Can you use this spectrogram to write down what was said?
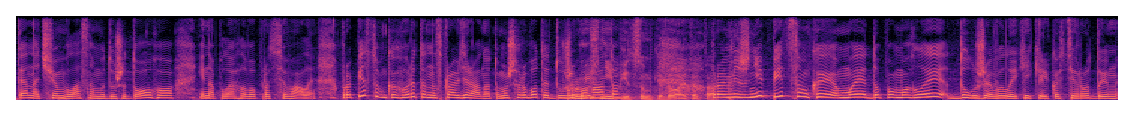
те, над чим власне ми дуже довго і наполегливо працювали. Про підсумки говорити насправді рано, тому що роботи дуже Проміжні багато. підсумки, давайте так. Проміжні підсумки ми допомогли дуже великій кількості родин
